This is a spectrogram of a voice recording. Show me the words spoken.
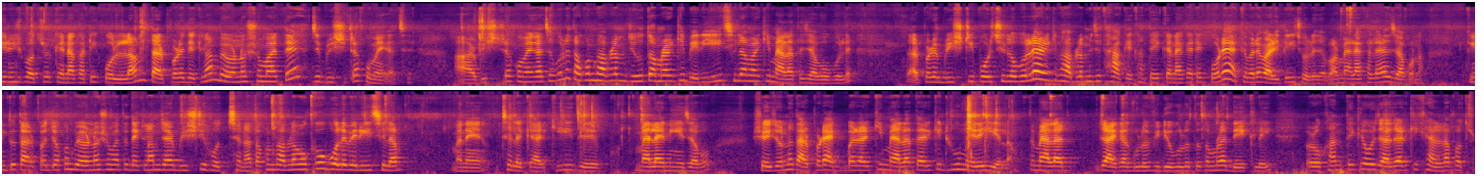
জিনিসপত্র কেনাকাটি করলাম, তারপরে দেখলাম বেরোনোর সময়তে যে বৃষ্টিটা কমে গেছে। আর বৃষ্টিটা কমে গেছে বলে তখন ভাবলাম যেহেতু আমরা আর কি বেরিয়েই ছিলাম আর কি মেলাতে যাব বলে, তারপরে বৃষ্টি পড়ছিল বলে আর কি ভাবলাম যে থাক, এখান থেকে কেনাকাটি করে একেবারে বাড়িতেই চলে যাব, আর মেলা খেলায় যাব না। কিন্তু তারপর যখন বেরোনোর সময়তে দেখলাম যে আর বৃষ্টি হচ্ছে না, তখন ভাবলাম ওকেও বলে বেরিয়েছিলাম। মানে ছেলেকে আর কি যে মেলায় নিয়ে যাব। সেই জন্য তারপরে একবার আর কি মেলাতে আর কি ঢু মেরেই এলাম। তো মেলার জায়গাগুলো ভিডিওগুলো তো তোমরা দেখলেই। এবার ওখান থেকে ও যা যা আর কি খেলনাপত্র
